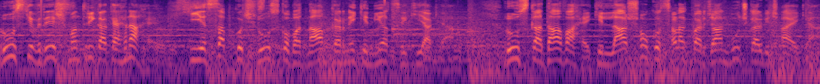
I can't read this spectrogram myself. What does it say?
रूस के विदेश मंत्री का कहना है कि यह सब कुछ रूस को बदनाम करने की नियत से किया गया। रूस का दावा है कि लाशों को सड़क पर जानबूझकर बिछाया गया।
